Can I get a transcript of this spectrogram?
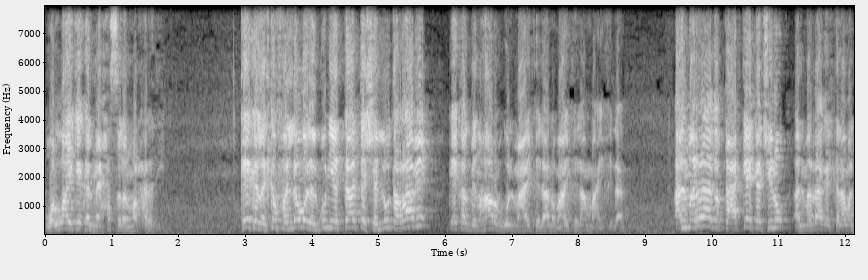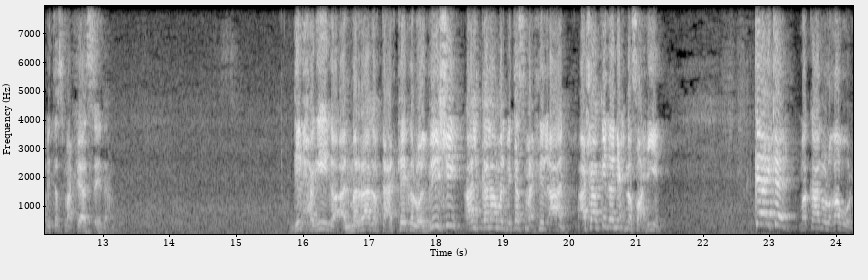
والله كيك ما يحصل المرحلة دي. كيك الكف الأول البنية الثالثة الشلوت الرابع؟ كيك بينهار بيقول معي فلان ومعي فلان معي فلان. المراقه بتاعت كيكل شنو؟ المراقه الكلام اللي بتسمع فيها السيدة. دي الحقيقة. المراقة بتاعت كيكل والبيشي الكلام اللي بتسمع فيه الآن. عشان كده نحن صاحيين. كيكل! مكانه الغبر.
